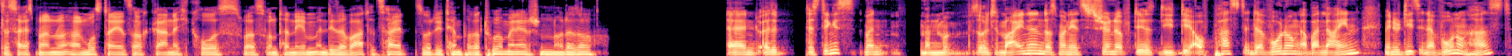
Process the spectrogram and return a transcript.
das heißt, man, man muss da jetzt auch gar nicht groß was unternehmen in dieser Wartezeit, so die Temperatur managen oder so. Äh, also das Ding ist, man, man sollte meinen, dass man jetzt schön auf die, die, die aufpasst in der Wohnung, aber nein, wenn du die jetzt in der Wohnung hast,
